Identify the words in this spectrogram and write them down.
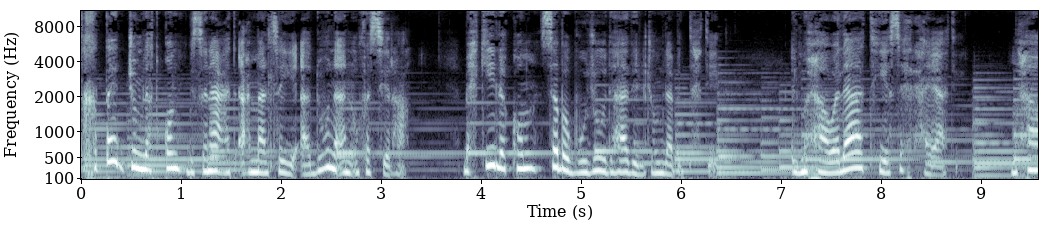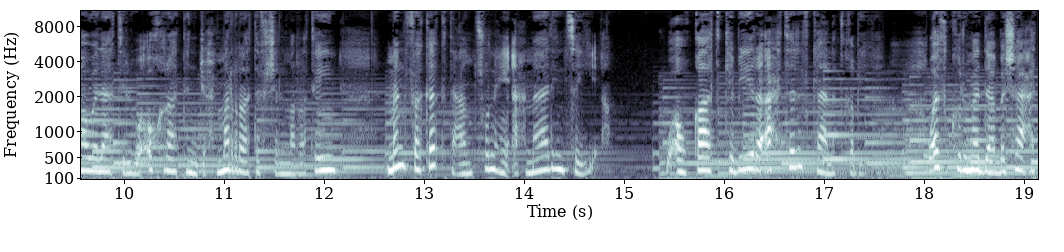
تخطيت جملة قمت بصناعة أعمال سيئة دون أن أفسرها. بحكي لكم سبب وجود هذه الجملة بالتحديد. المحاولات هي سحر حياتي. محاولة تلو أخرى تنجح مرة تفشل مرتين ما انفككت عن صنع أعمال سيئة وأوقات كبيرة أعترف كانت غبية. وأذكر مدى بشاعة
